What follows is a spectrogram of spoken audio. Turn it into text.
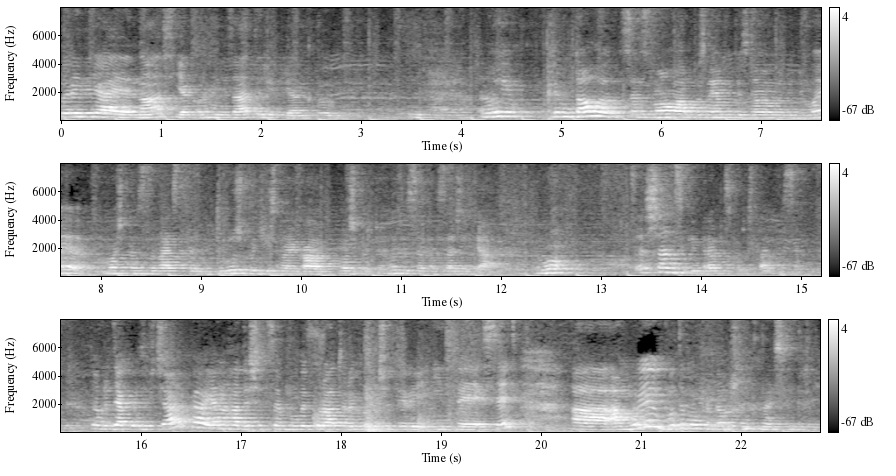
перевіряє нас як організаторів, як е, не знаю. Ну і крім того, це змога познайомитися з новими людьми, можна завести дружбу дійсно, яка може притягнутися на все життя. Тому це шанс, який треба скористатися. Добре, дякую, дівчатка. Я нагадую, що це були куратори груп 4 і 10. А, ми будемо продовжувати наше інтерв'ю.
